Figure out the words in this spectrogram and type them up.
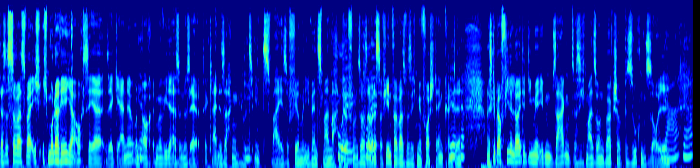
das ist sowas, weil ich, ich moderiere ja auch sehr, sehr gerne und Ja. auch immer wieder, also nur sehr, sehr kleine Sachen. Ich habe jetzt irgendwie zwei so Firmen-Events mal machen Cool, dürfen und sowas, cool. aber das ist auf jeden Fall was, was ich mir vorstellen könnte. Und es gibt auch viele Leute, die mir eben sagen, dass ich mal so einen Workshop besuchen soll. Ja, ja.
